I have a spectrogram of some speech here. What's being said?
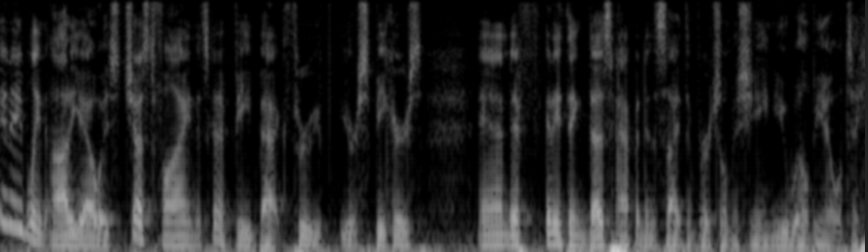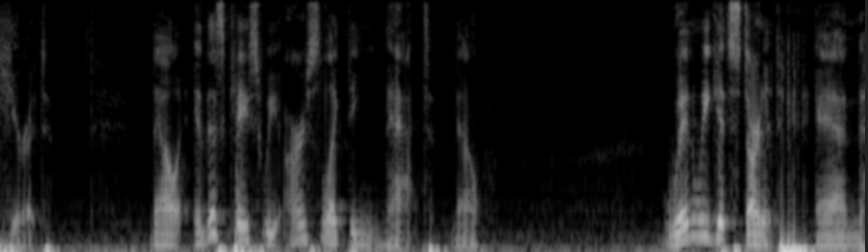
enabling audio is just fine. It's going to feed back through your speakers. And if anything does happen inside the virtual machine, you will be able to hear it. Now, in this case, we are selecting NAT. Now, when we get started and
